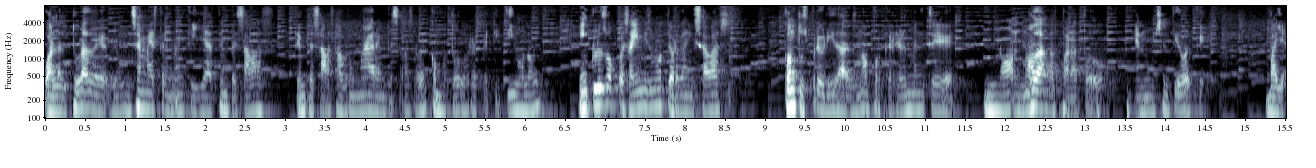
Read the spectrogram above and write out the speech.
o a la altura de, un semestre, ¿no? En que ya te empezabas, te empezabas a abrumar, empezabas a ver como todo repetitivo, ¿no? Incluso pues ahí mismo te organizabas con tus prioridades, ¿no? Porque realmente no, no dabas para todo, en un sentido de que, vaya,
